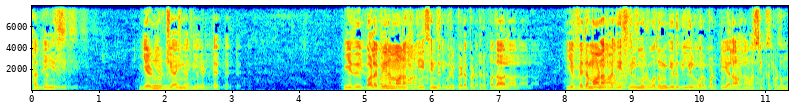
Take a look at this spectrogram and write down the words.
ஹதீஸ் எழுநூற்றி ஐம்பத்தி எட்டு. இது பலவீனமான ஹதீஸ் என்று குறிப்பிடப்பட்டிருப்பதால் இவ்விதமான ஹதீஸ்கள் முழுவதும் இறுதியில் ஒரு பட்டியலாக வாசிக்கப்படும்.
